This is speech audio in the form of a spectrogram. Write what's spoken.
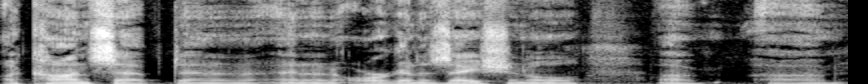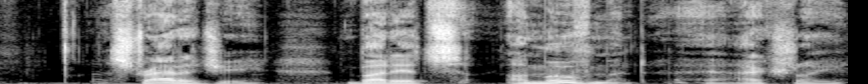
a concept and an, and an organizational uh, uh, strategy, but it's a movement actually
